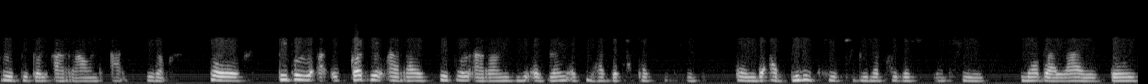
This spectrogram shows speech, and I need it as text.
through people around us, you know. So people, God will arise people around you as long as you have the capacity and the ability to be in a position to mobilize those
